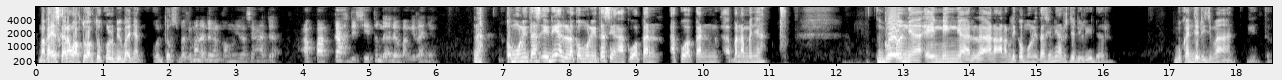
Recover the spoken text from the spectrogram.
Makanya sekarang waktu-waktuku lebih banyak untuk terus bagaimana dengan komunitas yang ada? Apakah di situ tidak ada panggilannya? Komunitas ini adalah komunitas yang aku akan aku akan apa namanya goalnya, aimingnya adalah anak-anak di komunitas ini harus jadi leader, bukan jadi jemaat gitu.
